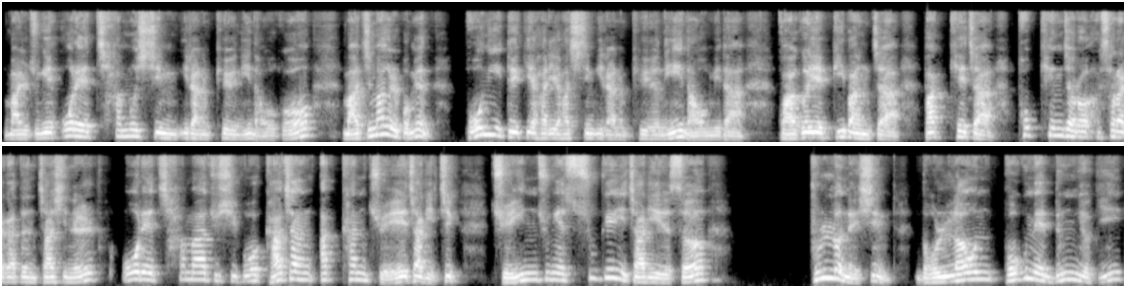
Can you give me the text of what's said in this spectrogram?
말 중에 오래 참으심이라는 표현이 나오고 마지막을 보면 본이 되게 하려 하심이라는 표현이 나옵니다. 과거의 비방자, 박해자, 폭행자로 살아가던 자신을 오래 참아주시고 가장 악한 죄의 자리, 즉 죄인 중에 수괴의 자리에서 불러내신 놀라운 복음의 능력이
